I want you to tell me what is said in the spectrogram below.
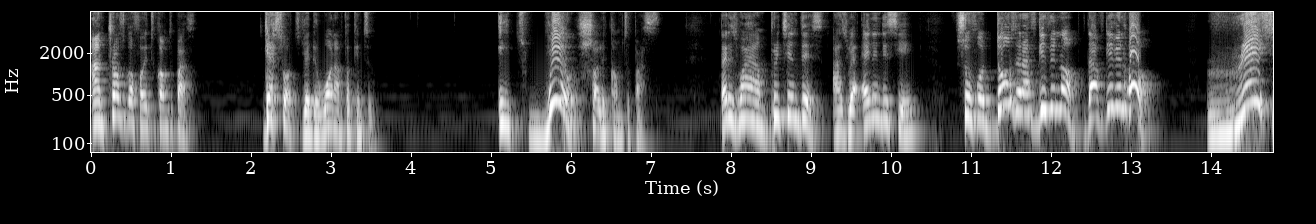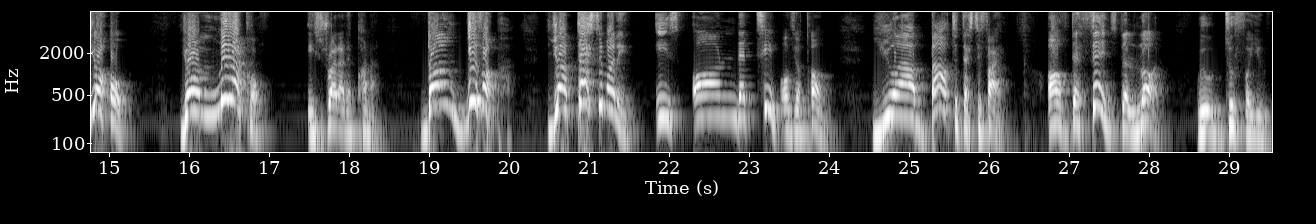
and trust God for it to come to pass? Guess what? You're the one I'm talking to. It will surely come to pass. That is why I'm preaching this as we are ending this year. So, for those that have given up, that have given hope, raise your hope. Your miracle is right at the corner. Don't give up. Your testimony is on the tip of your tongue. You are about to testify of the things the Lord will do for you.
